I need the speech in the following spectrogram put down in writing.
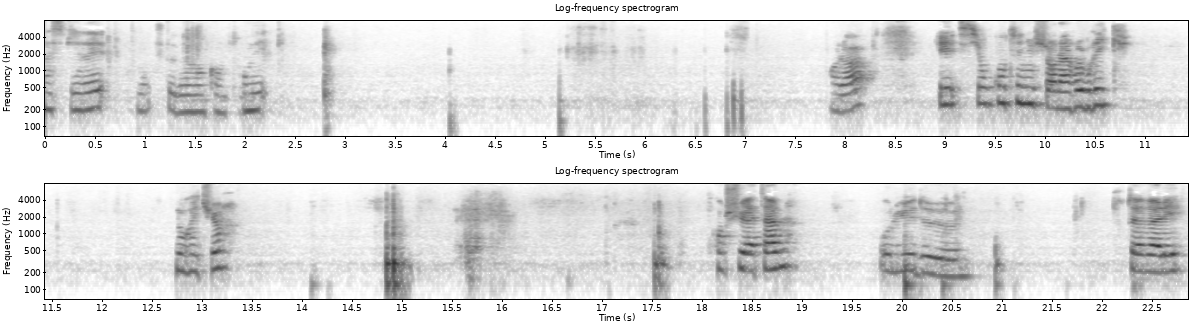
respirer. Bon, je te donne encore le tourner. Voilà. Et si on continue sur la rubrique nourriture, quand je suis à table, au lieu de tout avaler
